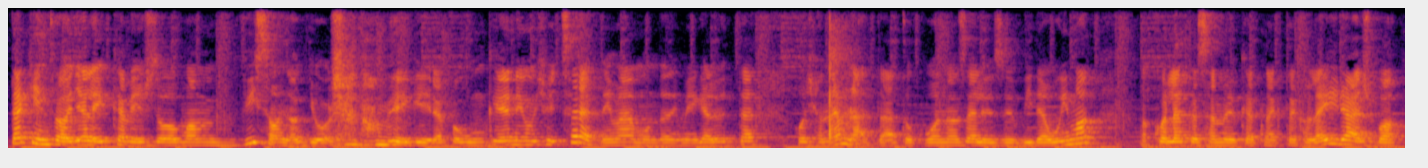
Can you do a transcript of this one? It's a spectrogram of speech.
Tekintve, hogy elég kevés dolog van, viszonylag gyorsan a végére fogunk érni, úgyhogy szeretném elmondani még előtte, hogy ha nem láttátok volna az előző videóimat, akkor leteszem őket nektek a leírásba,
